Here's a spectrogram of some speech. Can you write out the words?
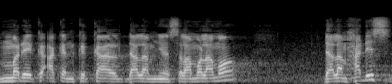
Mereka akan kekal dalamnya selama-lama. Dalam hadis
